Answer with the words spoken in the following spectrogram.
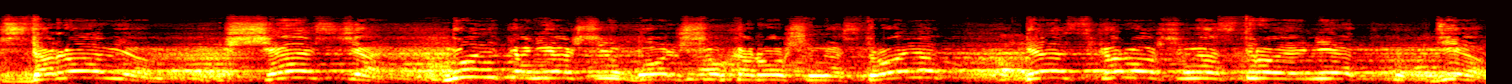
здоровьем, счастья, ну и, конечно, больше хорошего настроя. без хорошего настроя нет дел.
